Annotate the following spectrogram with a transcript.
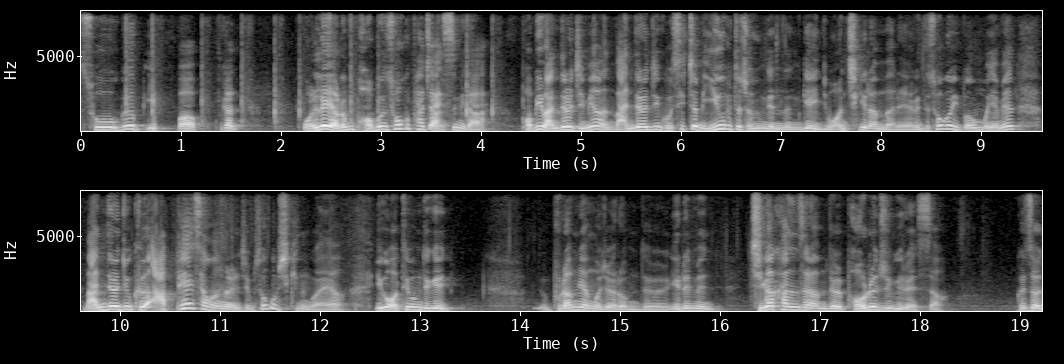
소급 입법. 그러니까 원래 여러분 법은 소급하지 않습니다. 법이 만들어지면 만들어진 그 시점 이후부터 적용되는 게 이제 원칙이란 말이에요. 근데 소급 입법은 뭐냐면 만들어진 그 앞의 상황을 지금 소급시키는 거예요. 이거 어떻게 보면 되게 불합리한 거죠, 여러분들. 이러면 지각하는 사람들 벌을 주기로 했어. 그래서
